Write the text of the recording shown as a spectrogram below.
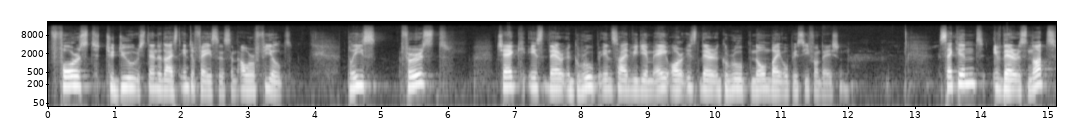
forced to do standardized interfaces in our field, please first check is there a group inside VDMA or is there a group known by OPC Foundation. Second, if there is not,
